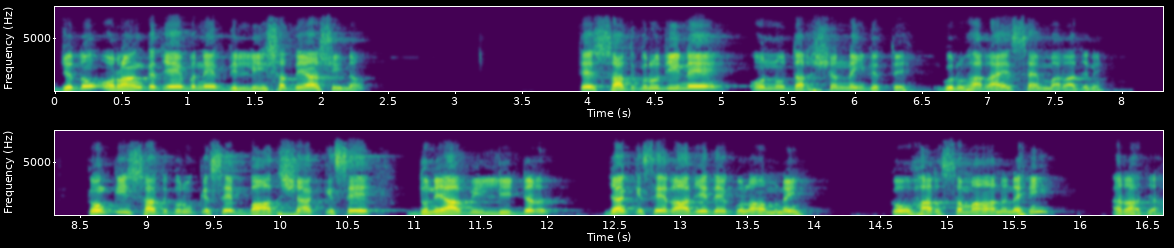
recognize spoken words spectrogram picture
ਜਦੋਂ ਔਰੰਗਜ਼ੇਬ ਨੇ ਦਿੱਲੀ ਸੱਦਿਆ ਸੀ ਨਾ, ਤੇ ਸਤਿਗੁਰੂ ਜੀ ਨੇ ਉਹਨੂੰ ਦਰਸ਼ਨ ਨਹੀਂ ਦਿੱਤੇ, ਗੁਰੂ ਹਰਿਰਾਏ ਸਾਹਿਬ ਮਹਾਰਾਜ ਨੇ। ਕਿਉਂਕਿ ਸਤਿਗੁਰੂ ਕਿਸੇ ਬਾਦਸ਼ਾਹ, ਕਿਸੇ ਦੁਨਿਆਵੀ ਲੀਡਰ ਜਾਂ ਕਿਸੇ ਰਾਜੇ ਦੇ ਗੁਲਾਮ ਨਹੀਂ ਕੋ ਹਰ ਸਮਾਨ ਨਹੀਂ ਰਾਜਾ।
